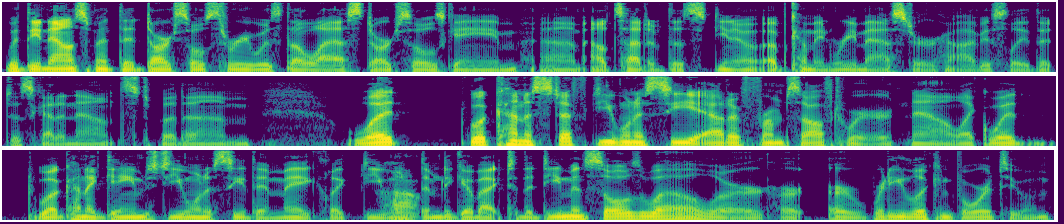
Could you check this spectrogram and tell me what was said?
with the announcement that Dark Souls three was the last Dark Souls game um, outside of this, you know, upcoming remaster, obviously that just got announced. But um, what what kind of stuff do you want to see out of From Software now? Like what what kind of games do you want to see them make? Like do you want um, them to go back to the Demon Souls well, or, or or what are you looking forward to them?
